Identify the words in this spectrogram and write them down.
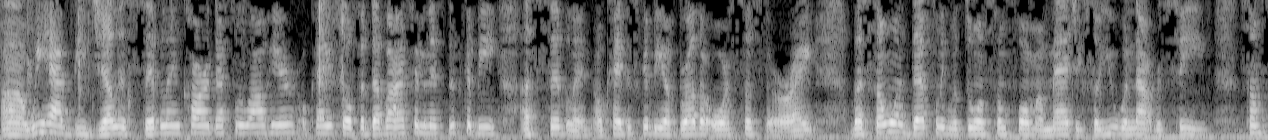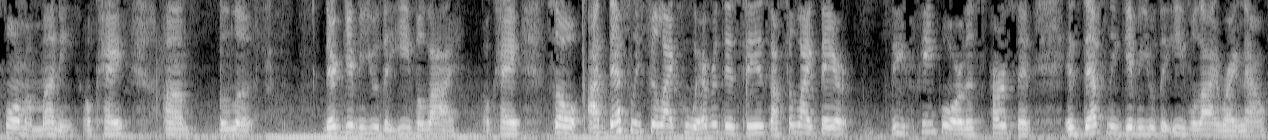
Uh, we have the jealous sibling card that flew out here, okay? So for Divine Feminists, this could be a sibling, okay? This could be a brother or a sister, all right? But someone definitely was doing some form of magic so you would not receive some form of money, okay? Um, but look, they're giving you the evil eye, okay? So I definitely feel like whoever this is, I feel like they are these people or this person is definitely giving you the evil eye right now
